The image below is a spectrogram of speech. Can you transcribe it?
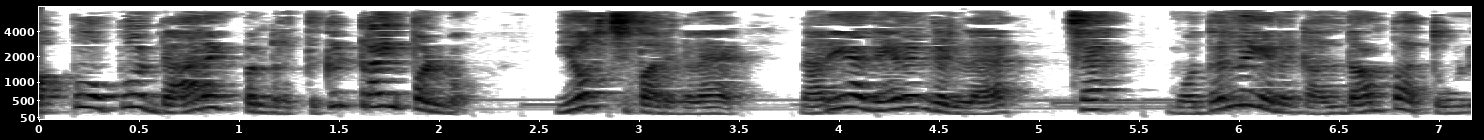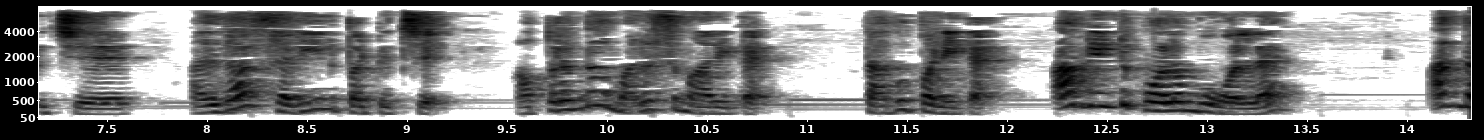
அப்பப்போ டைரக்ட் பண்றதுக்கு ட்ரை பண்ணும். யோசிச்சு பாருங்களேன் நிறைய நேரங்கள்ல ச முதல்ல எனக்கு அதுதான்ப்பா தோணுச்சு அதுதான் சரின்னு பட்டுச்சு. அப்புறம் தான் மனசு மாறிட்டேன் தப்பு பண்ணிட்டேன் அப்படின்ட்டு புலம்புவோம்ல. அந்த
